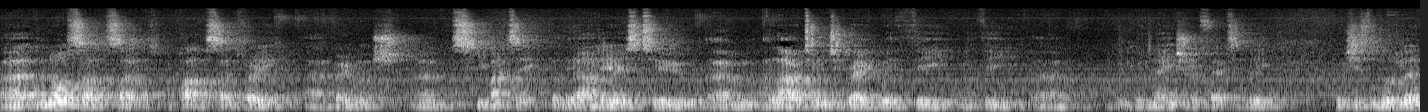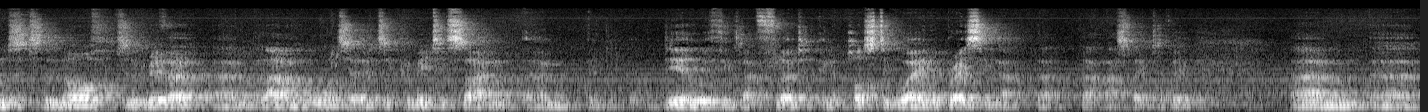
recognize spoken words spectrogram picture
Uh, the north side of the site, part of the site is very, uh, very much um, schematic, but the idea is to um, allow it to integrate with the, with the um, with nature effectively which is the woodland to the north, to the river, um, allowing water to come into the site and, um, and deal with things like flood in a positive way and embracing that, that, that aspect of it um, uh,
